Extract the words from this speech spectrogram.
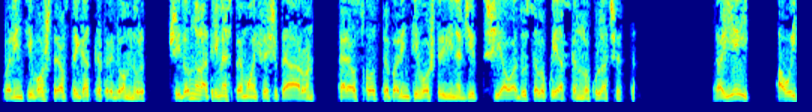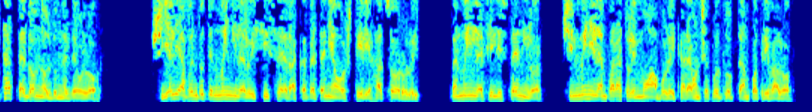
părinții voștri au strigat către Domnul și Domnul a trimis pe Moise și pe Aaron care au scos pe părinții voștri din Egipt și i-au adus să locuiască în locul acesta. Dar ei au uitat pe Domnul Dumnezeul lor. Și el i-a vândut în mâinile lui Sisera, căpetenia oștirii Hațorului, în mâinile filistenilor și în mâinile împăratului Moabului, care au început lupta împotriva lor.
